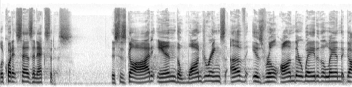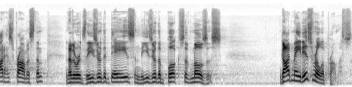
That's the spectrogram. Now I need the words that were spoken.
Look what it says in Exodus. This is God in the wanderings of Israel on their way to the land that God has promised them. In other words, these are the days and these are the books of Moses. God made Israel a promise.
